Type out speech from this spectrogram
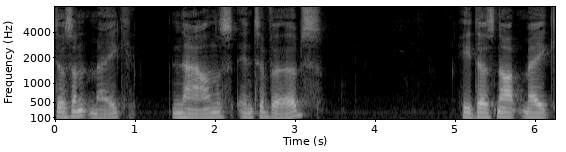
doesn't make nouns into verbs. He does not make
